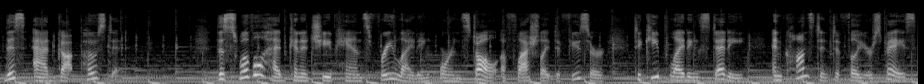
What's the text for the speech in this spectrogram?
this ad got posted. The swivel head can achieve hands-free lighting or install a flashlight diffuser to keep lighting steady and constant to fill your space.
